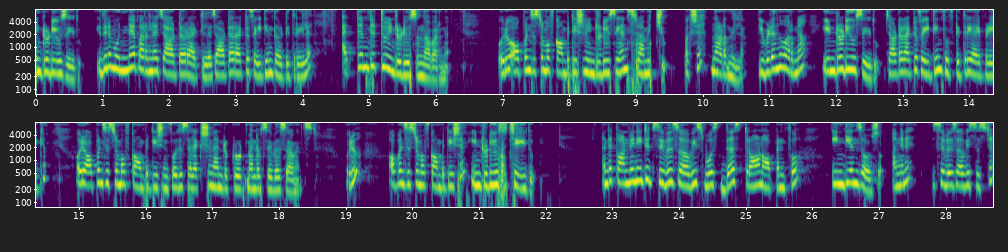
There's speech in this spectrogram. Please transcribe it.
introduce ചെയ്തു. ഇതിന് മുന്നേ പറഞ്ഞ ചാർട്ടർ ആക്ടിൽ charter act of eighteen thirty ത്രീയിൽ അറ്റംപ്റ്റഡ് ടു ഇൻട്രൊഡ്യൂസ് എന്നാണ് പറഞ്ഞത് ഒരു open system of competition introduce ചെയ്യാൻ ശ്രമിച്ചു പക്ഷേ നടന്നില്ല. ഇവിടെ എന്ന് പറഞ്ഞാൽ ഇൻട്രൊഡ്യൂസ് ചെയ്തു. Charter act of eighteen fifty three ആയപ്പോഴേക്കും ഒരു open system of competition for the selection and recruitment of civil servants ഒരു open system of competition introduce ചെയ്തു. And the covenanted civil service was thus thrown open for Indians also അങ്ങനെ സിവിൽ സർവീസ് സിസ്റ്റം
